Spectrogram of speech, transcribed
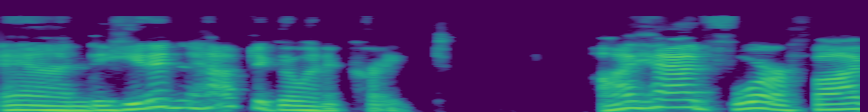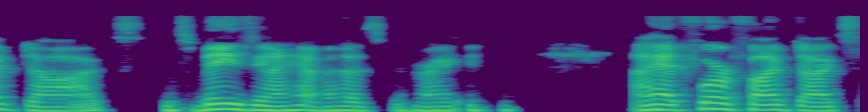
and he didn't have to go in a crate. I had four or five dogs. It's amazing I have a husband, right? I had four or five dogs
